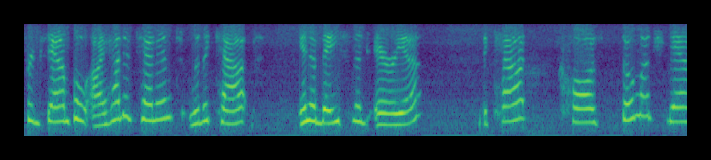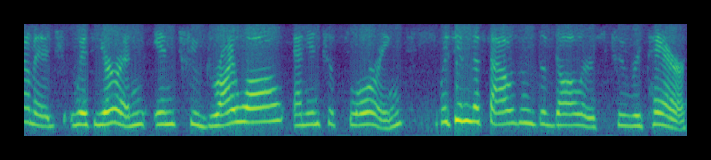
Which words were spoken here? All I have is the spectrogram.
for example, I had a tenant with a cat in a basement area. The cat caused so much damage with urine into drywall and into flooring within the thousands of dollars to repair.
